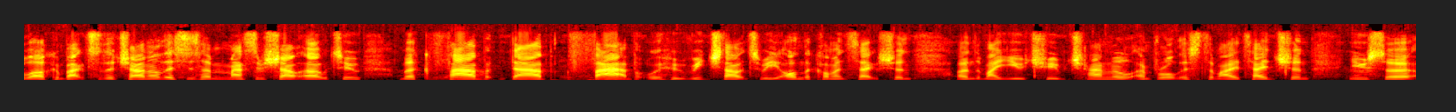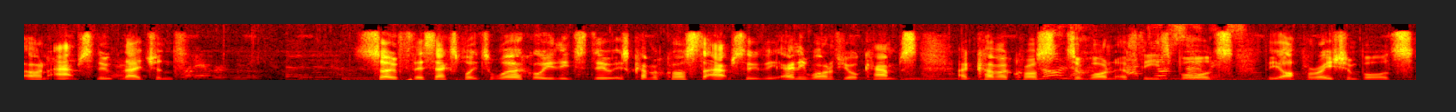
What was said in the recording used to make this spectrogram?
welcome back to the channel. This is a massive shout out to McFab Dab Fab who reached out to me on the comment section under my YouTube channel and brought this to my attention. You sir are an absolute legend. So for this exploit to work, all you need to do is come across to absolutely any one of your camps and come across to one of these boards, the operation boards.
